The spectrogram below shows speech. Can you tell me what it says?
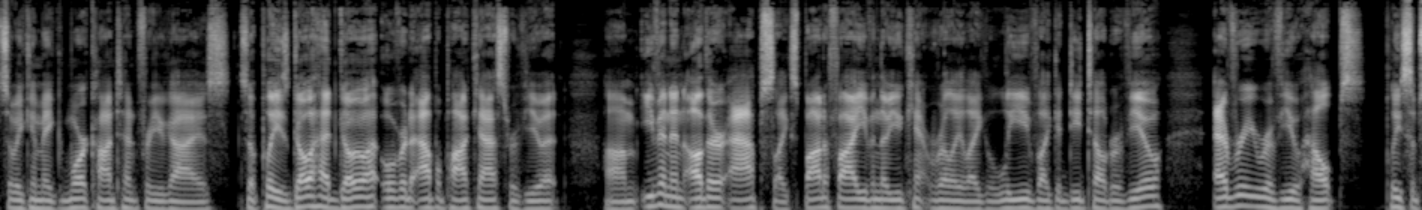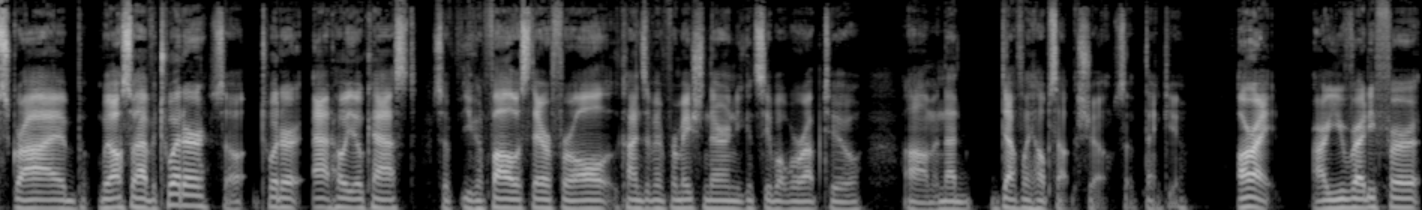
so we can make more content for you guys. So please go ahead, go over to Apple Podcasts, review it. Um, even in other apps like Spotify, even though you can't really like leave like a detailed review, every review helps. Please subscribe. We also have a Twitter, so Twitter at HoYoCast. So you can follow us there for all kinds of information there, and you can see what we're up to. Um, and that definitely helps out the show. So thank you. All right, are you ready for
